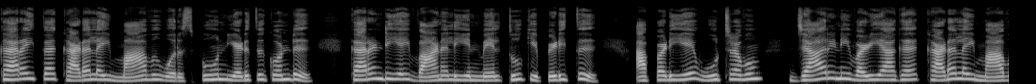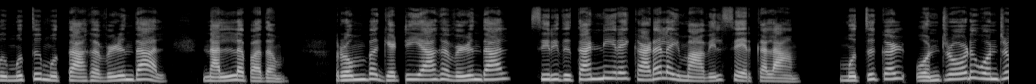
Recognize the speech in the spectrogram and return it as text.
கரைத்த கடலை மாவு ஒரு ஸ்பூன் எடுத்துக்கொண்டு கரண்டியை வானலியின் மேல் தூக்கி பிடித்து அப்படியே ஊற்றவும் ஜாரினி வழியாக கடலை மாவு முத்து முத்தாக விழுந்தால் நல்ல பதம். ரொம்ப கெட்டியாக விழுந்தால் சிறிது தண்ணீரை கடலை மாவில் சேர்க்கலாம். முத்துக்கள் ஒன்றோடு ஒன்று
